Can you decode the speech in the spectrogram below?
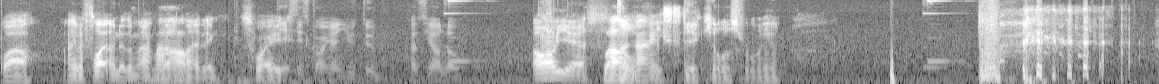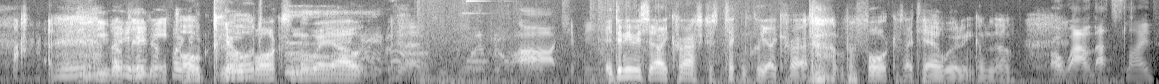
wow. I'm gonna fly under the map without landing. Sway. This is going on YouTube, because YOLO. Oh, yes. Wow, That nice. Ridiculous from here. GG, I well hit played, a mate. fucking Oh, pillbox on the way out. Ah, Chippy. It didn't even say I crashed, because technically I crashed before, because I tail wheel didn't come down. Oh wow, that slide.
